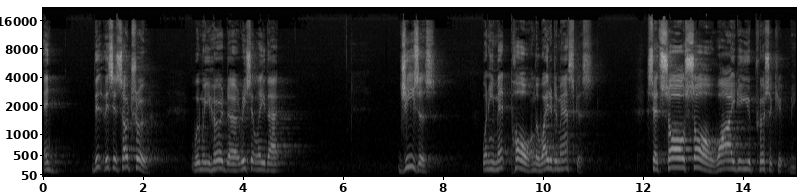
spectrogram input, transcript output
And this, is so true. When we heard uh, recently that Jesus, when he met Paul on the way to Damascus, said, Saul, Saul, why do you persecute me?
